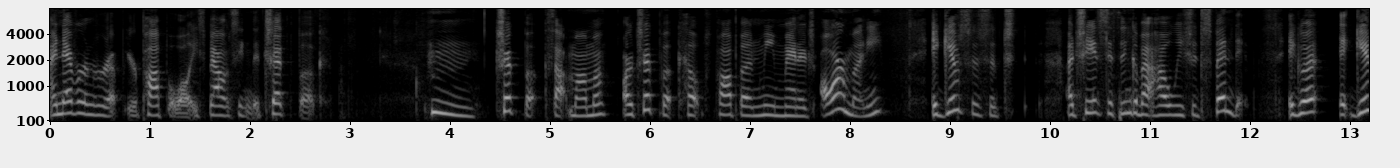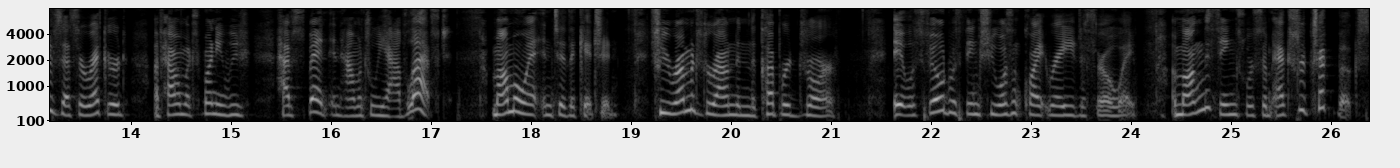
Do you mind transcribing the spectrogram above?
I never interrupt your papa while he's bouncing the checkbook. Hmm, checkbook, thought Mama. Our checkbook helps Papa and me manage our money. It gives us a, ch- a chance to think about how we should spend it. It, it gives us a record of how much money we have spent and how much we have left. Mama went into the kitchen. She rummaged around in the cupboard drawer. It was filled with things she wasn't quite ready to throw away. Among the things were some extra checkbooks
